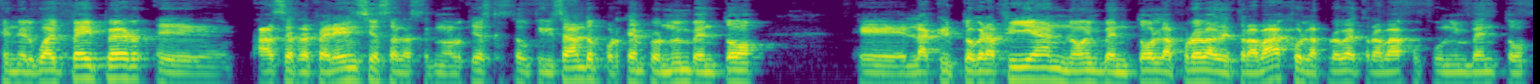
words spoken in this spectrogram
en el white paper, eh, hace referencias a las tecnologías que está utilizando. Por ejemplo, no inventó la criptografía, no inventó la prueba de trabajo. La prueba de trabajo fue un invento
